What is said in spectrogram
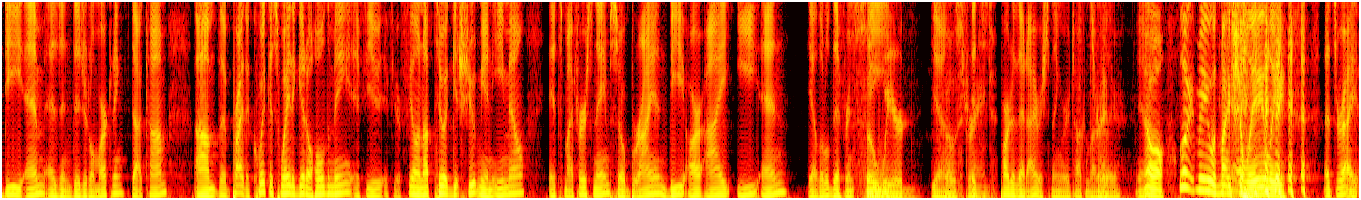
D M, as in digitalmarketing.com. Um, the probably the quickest way to get a hold of me if you if you're feeling up to it, get shoot me an email. It's my first name, so Brien B R I E N. Yeah, a little different. So E. weird, Yeah, so strange. It's part of that Irish thing we were talking about right. earlier. Yeah. No, look at me with my shillelagh. That's right.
